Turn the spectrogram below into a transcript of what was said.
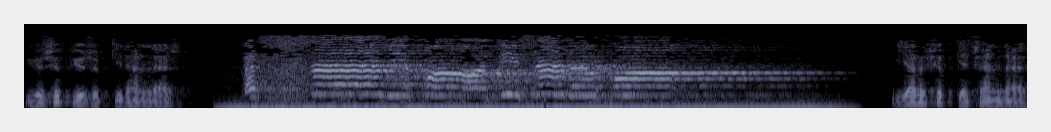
yüzüp yüzüp gidenler, yarışıp geçenler,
